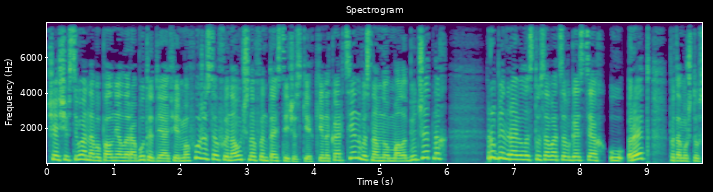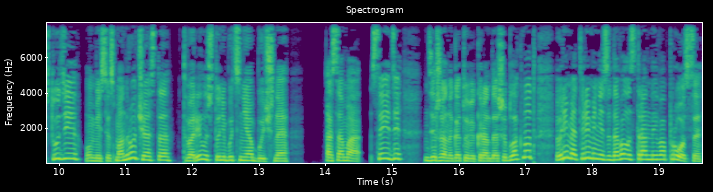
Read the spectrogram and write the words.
Чаще всего она выполняла работы для фильмов ужасов и научно-фантастических кинокартин, в основном малобюджетных. Руби нравилось тусоваться в гостях у Ред, потому что в студии у миссис Монро часто творилось что-нибудь необычное. А сама Сейди, держа на готове карандаш и блокнот, время от времени задавала странные вопросы.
